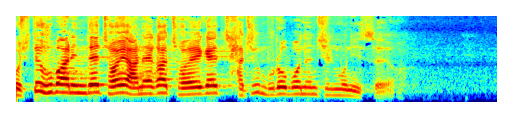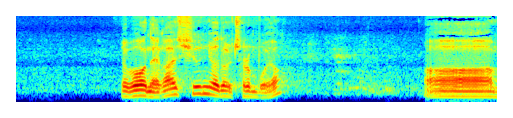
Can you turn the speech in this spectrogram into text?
50대 후반인데 저희 아내가 저에게 자주 물어보는 질문이 있어요. 여보, 내가 쉬운 여덟처럼 보여? 어,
